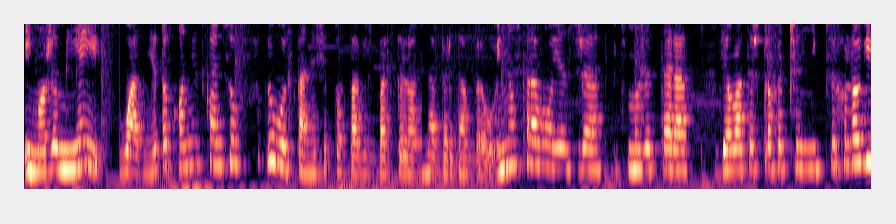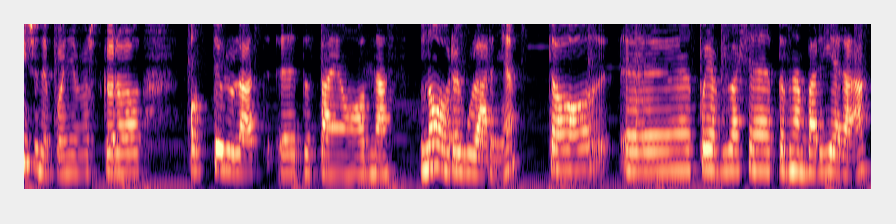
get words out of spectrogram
i może mniej ładnie, to koniec końców były w stanie się postawić Barcelonie na Bernabeu. Inną sprawą jest, że być może teraz działa też trochę czynnik psychologiczny, ponieważ skoro od tylu lat e, dostają od nas, no regularnie, to yy, pojawiła się pewna bariera,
